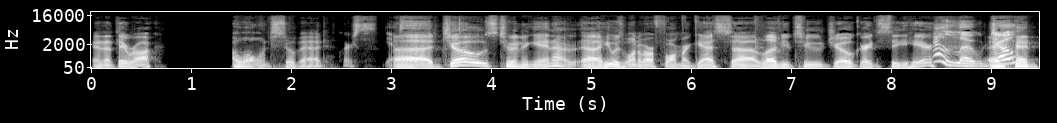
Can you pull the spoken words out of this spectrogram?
and that they rock. I want one so bad. of course. Yes. Uh, Joe's tuning in. Uh, uh, he was one of our former guests. Uh, love you too, Joe. Great to see you here. Hello, Joe. And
